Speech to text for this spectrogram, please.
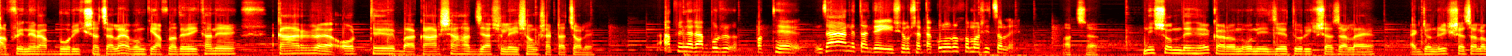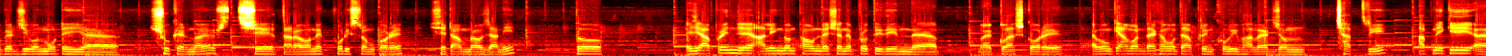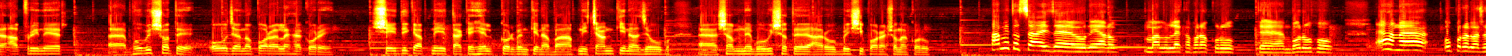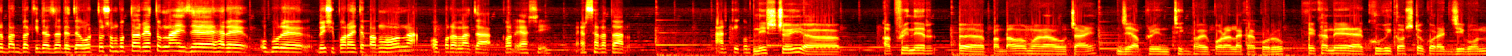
আফরিনের আব্বু রিক্সা চালায় এবং কি আপনাদের এখানে কার অর্থে বা কার সাহায্যে আসলে এই সংসারটা চলে? আফরিনের আব্বুর পথে যা আনে তা দিয়ে এই সংসারটা কোনো রকম চলে। আচ্ছা। নিঃসন্দেহে, কারণ উনি যেহেতু রিক্সা চালায়, একজন রিক্সা চালকের জীবন মোটেই সুখের নয়। সে, তারা অনেক পরিশ্রম করে, সেটা আমরাও জানি। তো, এই যে আফরিন যে আলিঙ্গন ফাউন্ডেশনে প্রতিদিন ক্লাস করে, এবং কি আমার দেখা মতে আফরিন খুবই ভালো একজন ছাত্রী আপনি কি আফরিনের ভবিষ্যতে ও যেন পড়ালেখা করে, সেই দিকে আপনি তাকে হেল্প করবেন কিনা বা আপনি চান কিনা যে ও সামনে ভবিষ্যতে আরও বেশি পড়াশোনা করুক? আমি তো চাই যে উনি আরও ভালো লেখাপড়া করুক বড় হোক। এখানে উপরে লাশের বাদ বাকিটা জানে যে অর্থ সম্পদ তো এত নাই যে হ্যারে উপরে বেশি পড়াইতে পারব না, উপরওয়ালা যা করে আসি। এছাড়া ছাড়া তো আর আর কি নিশ্চয়ই আফরিনের বাবা মারাও চায় যে আফরিন ঠিকভাবে পড়ালেখা করুক। এখানে খুবই কষ্টকর এক জীবন।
